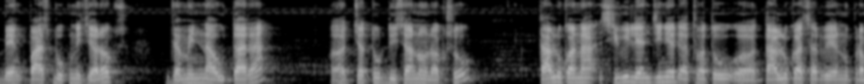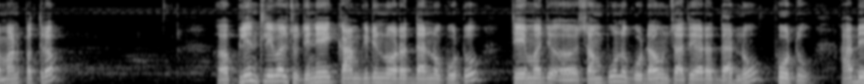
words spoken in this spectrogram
બેંક પાસબુકની ઝેરોક્ષ જમીનના ઉતારા ચતુર્દિશાનો નકશો, તાલુકાના સિવિલ એન્જિનિયર અથવા તો તાલુકા સર્વેનું પ્રમાણપત્ર પ્લિન્થ લેવલ સુધીની કામગીરીનો અરજદારનો ફોટો તેમજ સંપૂર્ણ ગોડાઉન સાથે અરજદારનો ફોટો. આ બે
